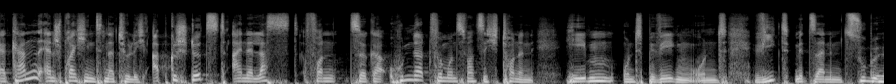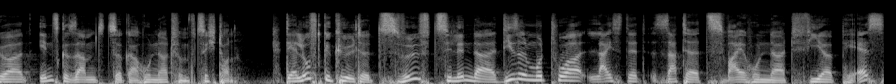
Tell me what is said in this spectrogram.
Er kann entsprechend natürlich abgestützt eine Last von circa 125 Tonnen heben und bewegen und wiegt mit seinem Zubehör insgesamt circa 150 Tonnen. Der luftgekühlte 12-Zylinder Dieselmotor leistet satte 204 PS.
